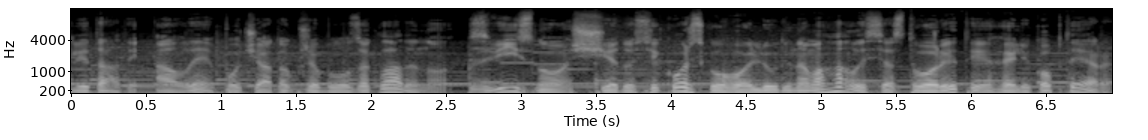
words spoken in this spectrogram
літати, але початок вже було закладено. Звісно, ще до Сікорського люди намагалися створити гелікоптер,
